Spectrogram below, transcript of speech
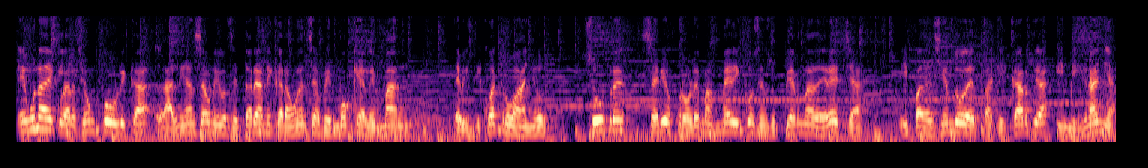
En una declaración pública, la Alianza Universitaria Nicaragüense afirmó que Alemán, de 24 años, sufre serios problemas médicos en su pierna derecha y padeciendo de taquicardia y migraña.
